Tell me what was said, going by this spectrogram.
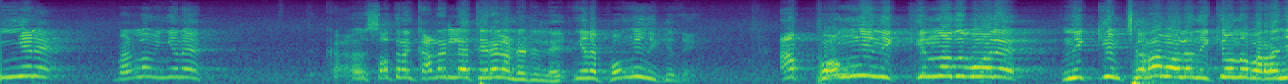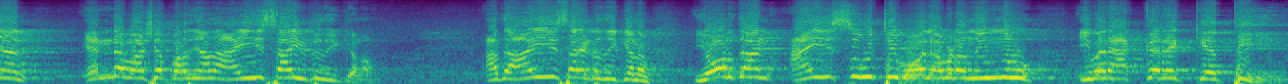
ഇങ്ങനെ വെള്ളം ഇങ്ങനെ സ്വത്രം കടലിലെ തിര കണ്ടിട്ടില്ലേ? ഇങ്ങനെ പൊങ്ങി നിൽക്കുന്നേ. ആ പൊങ്ങി നിൽക്കുന്നത് പോലെ നിൽക്കും ചിറ പോലെ നിൽക്കും എന്ന് പറഞ്ഞാൽ എന്റെ ഭാഷ പറഞ്ഞാൽ അത് ഐസായിട്ട് നിൽക്കണം. അത് ഐസായിട്ട് നിൽക്കണം. യോർദാൻ ഐസ് ഊറ്റി പോലെ അവിടെ നിന്നു. ഇവരക്കരയ്ക്കെത്തി.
